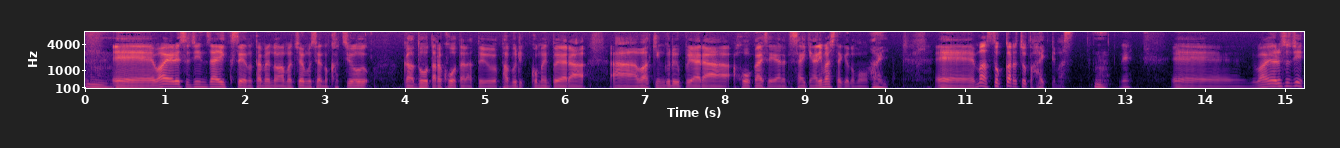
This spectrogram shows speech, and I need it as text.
うんえーワイヤレス人材育成のためのアマチュア無線の活用がどうたらこうたらというパブリックコメントやら、あーワーキンググループやら、法改正やらって最近ありましたけども、はい。えーまあ、そこからちょっと入ってます。うん。ね。えーワイヤレス人、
